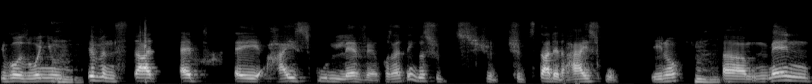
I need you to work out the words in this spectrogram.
because when you mm. even start at a high school level, because I think this should should should start at high school. You know, mm-hmm. um, men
